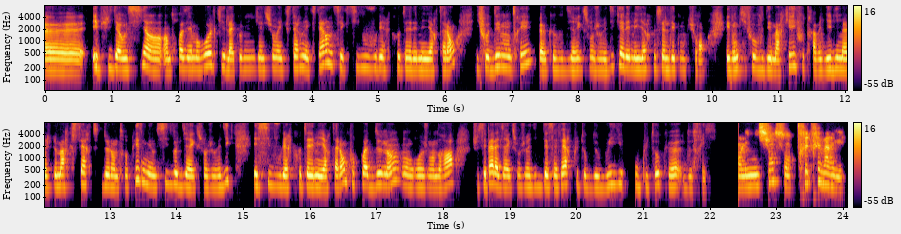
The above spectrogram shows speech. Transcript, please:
Euh, et puis, il y a aussi un, un troisième rôle qui est la communication externe-externe, c'est que si vous vous voulez recruter les meilleurs talents, il faut démontrer que votre direction juridique, elle est meilleure que celle des concurrents. Et donc, il faut vous démarquer, il faut travailler l'image de marque, certes, de l'entreprise, mais aussi de votre direction juridique. Et si vous voulez recruter les meilleurs talents, pourquoi demain, on rejoindra, je ne sais pas, la direction juridique d'SFR plutôt que de Bouygues ou plutôt que de Free? Les missions sont très, très variées.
